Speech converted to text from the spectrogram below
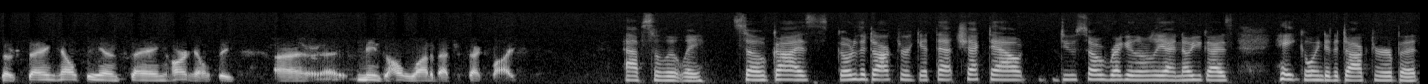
So staying healthy and staying heart healthy uh, means a whole lot about your sex life. Absolutely. So, guys, go to the doctor, get that checked out, do so regularly. I know you guys hate going to the doctor, but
